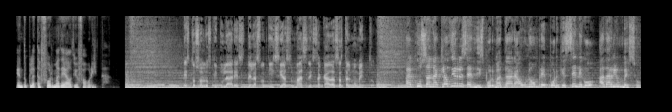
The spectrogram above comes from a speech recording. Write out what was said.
en tu plataforma de audio favorita. Estos son los titulares de las noticias más destacadas hasta el momento. Acusan a Claudia Reséndiz por matar a un hombre porque se negó a darle un beso.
